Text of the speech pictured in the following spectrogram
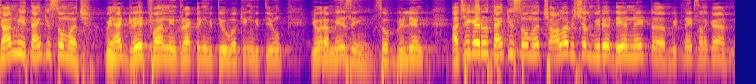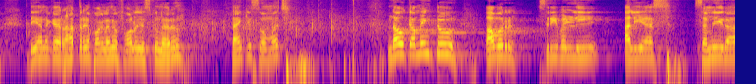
Janhvi thank you so much we had great fun interacting with you working with you you're amazing so brilliant Ajay garu thank you so much చాలా విషయాలు మీరే డే అండ్ నైట్ మిడ్ నైట్స్ అనక డే అనక రాత్రిగా పగలనే ఫాలో చేసుకున్నారు. Thank you so much now coming to our Srivalli alias Sameera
